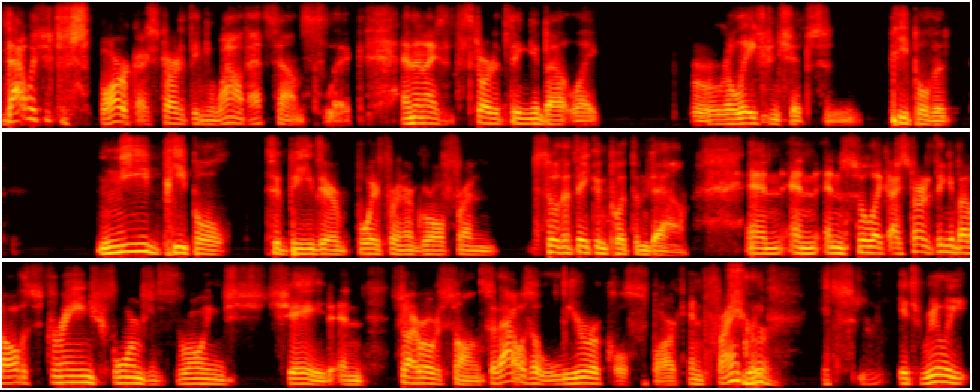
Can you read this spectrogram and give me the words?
that was just a spark. I started thinking, wow, that sounds slick. And then I started thinking about like relationships and people that need people to be their boyfriend or girlfriend so that they can put them down and and and so like i started thinking about all the strange forms of throwing sh- shade and so i wrote a song so that was a lyrical spark and frankly Sure. it's it's really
